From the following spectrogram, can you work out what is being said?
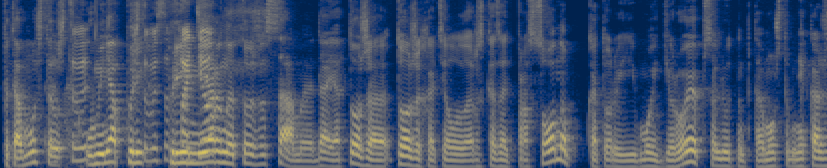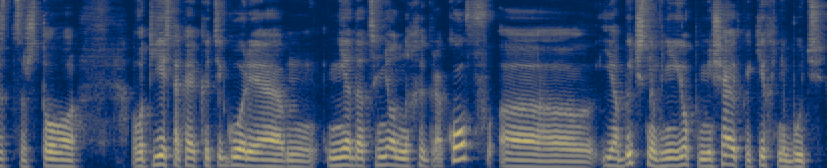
потому что, что у меня при... примерно то же самое. Да, я тоже, тоже хотел рассказать про Сона, который мой герой абсолютно, потому что мне кажется, что вот есть такая категория недооцененных игроков, э, и обычно в нее помещают каких-нибудь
